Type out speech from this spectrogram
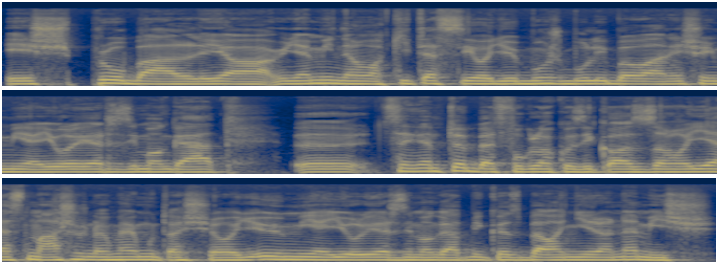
és próbálja, ugye mindenhova kiteszi, hogy ő most buliba van, és hogy milyen jól érzi magát. Szerintem többet foglalkozik azzal, hogy ezt másoknak megmutassa, hogy ő milyen jól érzi magát, miközben annyira nem is.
